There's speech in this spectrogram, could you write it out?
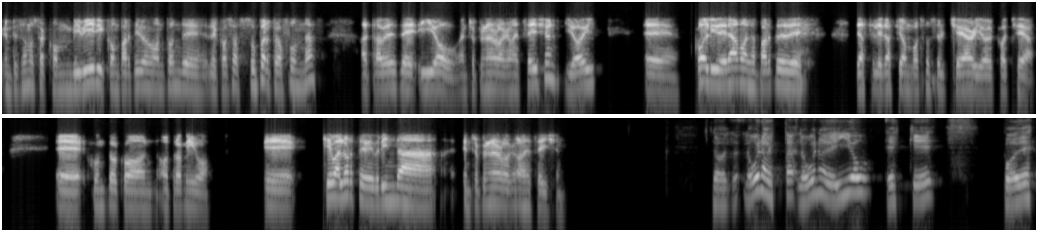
empezamos a convivir y compartir un montón de, de cosas súper profundas a través de EO, Entrepreneur Organization, y hoy eh, co-lideramos la parte de, aceleración. Vos sos el chair y yo el co-chair, eh, junto con otro amigo. Eh, ¿Qué valor te brinda Entrepreneur Organization? Lo, bueno lo bueno de EO es que podés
